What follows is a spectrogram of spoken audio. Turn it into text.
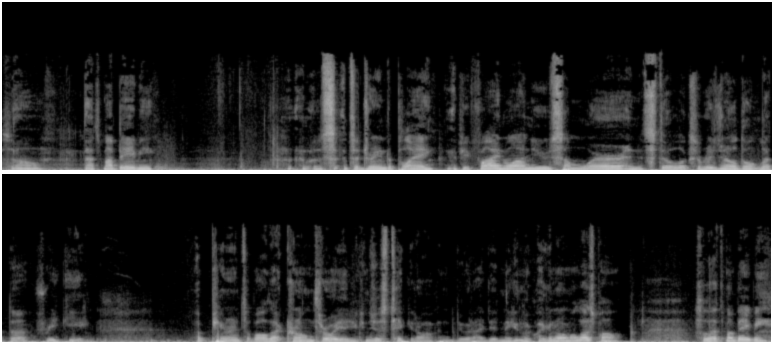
So, that's my baby. It was, it's a dream to play. If you find one used somewhere and it still looks original, don't let the freaky appearance of all that chrome throw you. You can just take it off and do what I did, make it look like a normal Les Paul. So that's my baby.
